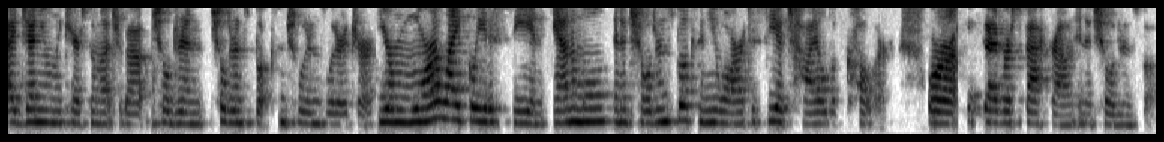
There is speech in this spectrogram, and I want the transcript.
I genuinely care so much about children children's books and children's literature you're more likely to see an animal in a children's book than you are to see a child of color or a diverse background in a children's book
